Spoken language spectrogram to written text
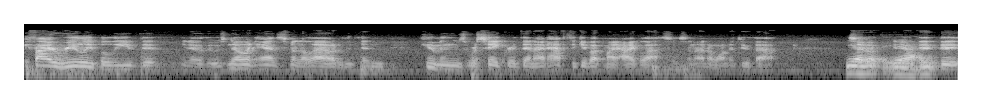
if I really believed that you know there was no enhancement allowed and, humans were sacred, then I'd have to give up my eyeglasses, and I don't want to do that. so that- you know, the, the,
